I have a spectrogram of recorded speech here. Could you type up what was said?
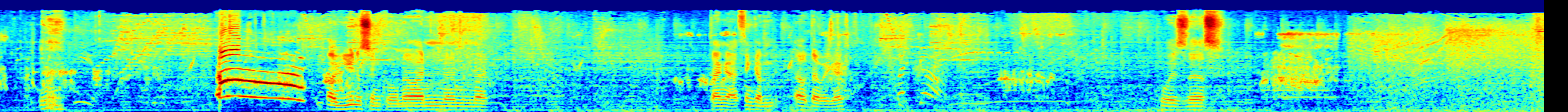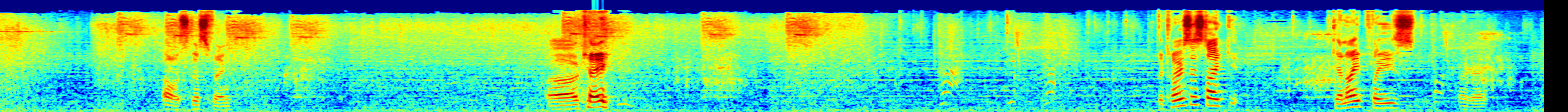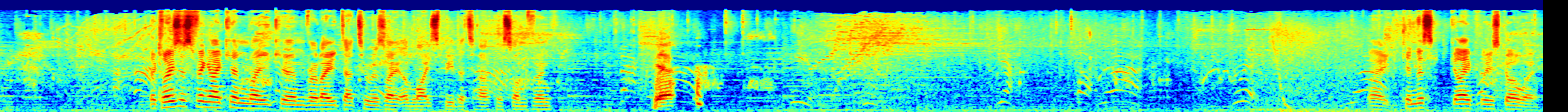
Oh, unison call. No, I no, no, no, no. Dang it, I think I'm... Oh, there we go. Who is this? Oh, it's this thing. Uh, okay. The closest I Can I please... Okay. The closest thing I can, like, um, relate that to is, like, a light speed attack or something. Yeah. Alright, can this guy please go away?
